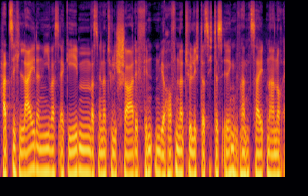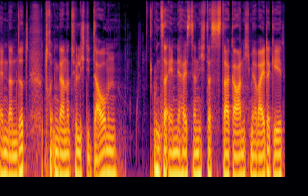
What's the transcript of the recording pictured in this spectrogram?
hat sich leider nie was ergeben, was wir natürlich schade finden. Wir hoffen natürlich, dass sich das irgendwann zeitnah noch ändern wird, drücken da natürlich die Daumen. Unser Ende heißt ja nicht, dass es da gar nicht mehr weitergeht.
